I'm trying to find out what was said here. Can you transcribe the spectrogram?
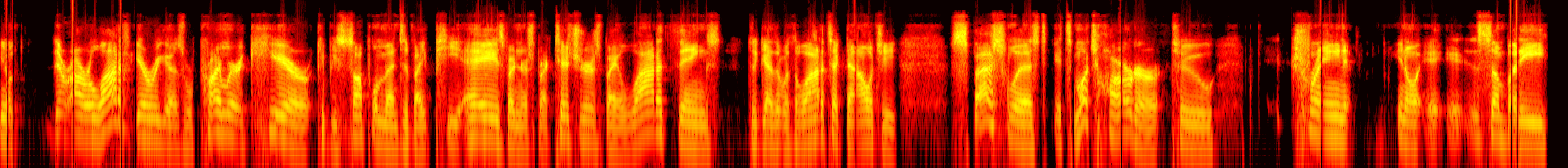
you know, there are a lot of areas where primary care could be supplemented by PAs, by nurse practitioners, by a lot of things together with a lot of technology specialist, it's much harder to train, you know, somebody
